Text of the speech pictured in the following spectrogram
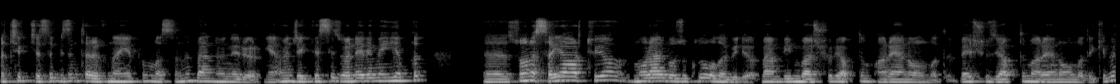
açıkçası bizim tarafından yapılmasını ben öneriyorum. Yani öncelikle siz ön elemeyi yapın. Sonra sayı artıyor, moral bozukluğu olabiliyor. Ben 1000 başvuru yaptım, arayan olmadı. 500 yaptım, arayan olmadı gibi.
